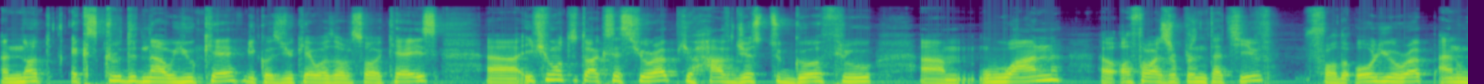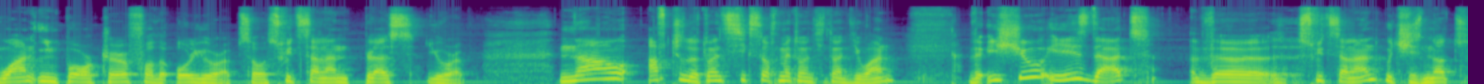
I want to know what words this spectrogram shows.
uh, not excluded now UK because UK was also a case. Uh, if you wanted to access Europe, you have just to go through um, one uh, authorized representative for the whole Europe and one importer for the whole Europe. So Switzerland plus Europe. Now, after the 26th of May 2021, the issue is that the Switzerland, which is not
